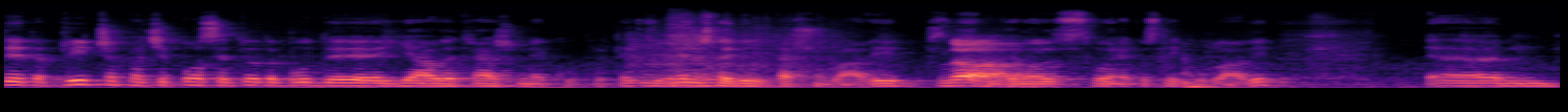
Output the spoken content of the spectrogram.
da, da pričam, pa će posle to da bude, ja ovde tražim neku protekciju, mm -hmm. ne znam šta je bilo tačno u glavi, Da. imala svoju neku sliku u glavi, um,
